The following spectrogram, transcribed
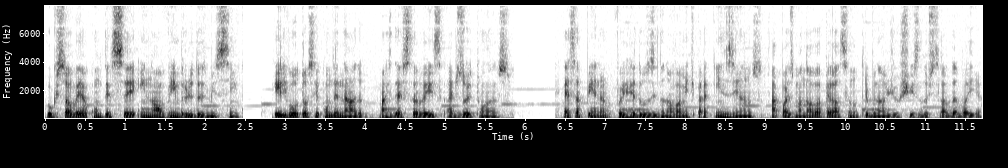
o que só veio acontecer em novembro de 2005. Ele voltou a ser condenado, mas desta vez a 18 anos. Essa pena foi reduzida novamente para 15 anos, após uma nova apelação no Tribunal de Justiça do Estado da Bahia.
